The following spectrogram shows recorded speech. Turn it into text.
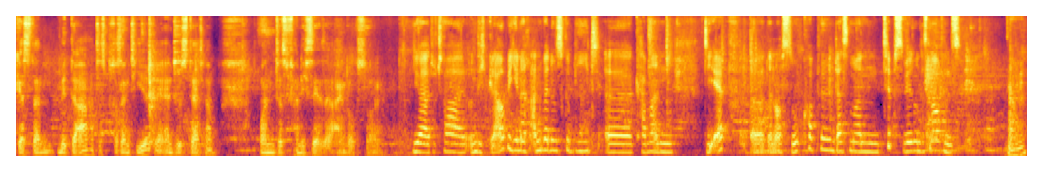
gestern mit da, hat das präsentiert, der Andrew Statham. Und das fand ich sehr, sehr eindrucksvoll. Ja, total. Und ich glaube, je nach Anwendungsgebiet äh, kann man die App äh, dann auch so koppeln, dass man Tipps während des Laufens mhm.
